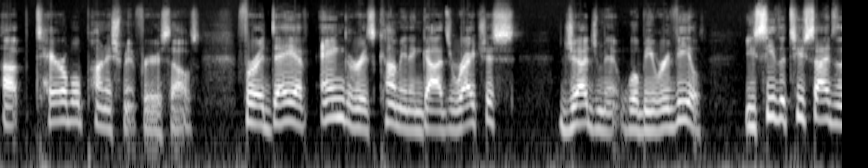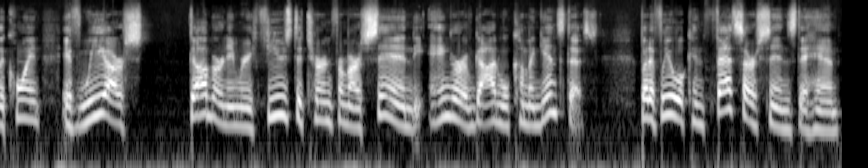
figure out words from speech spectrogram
up terrible punishment for yourselves. For a day of anger is coming, and God's righteous judgment will be revealed. You see the two sides of the coin? If we are stubborn and refuse to turn from our sin, the anger of God will come against us. But if we will confess our sins to him,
